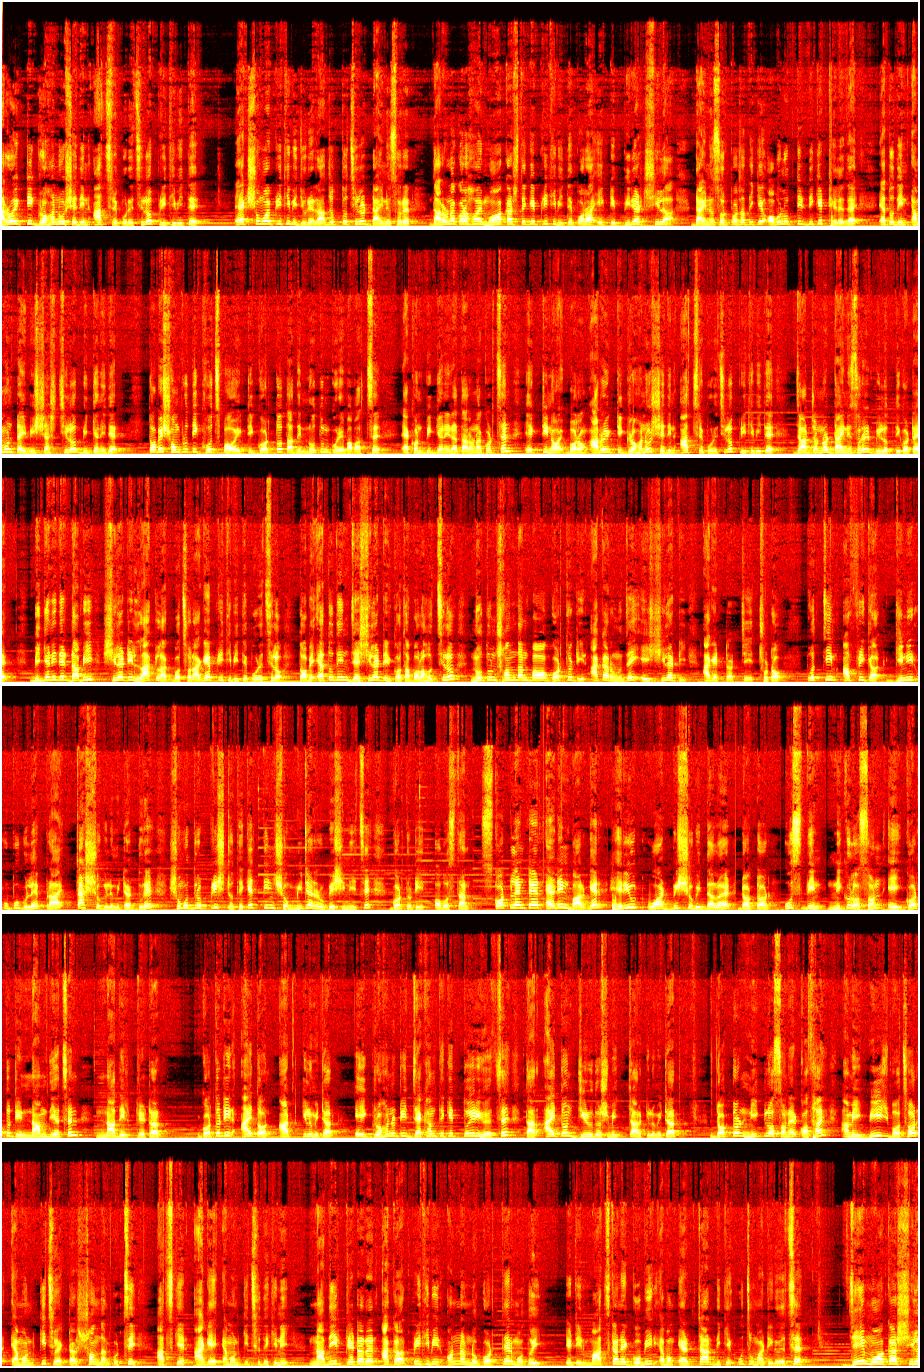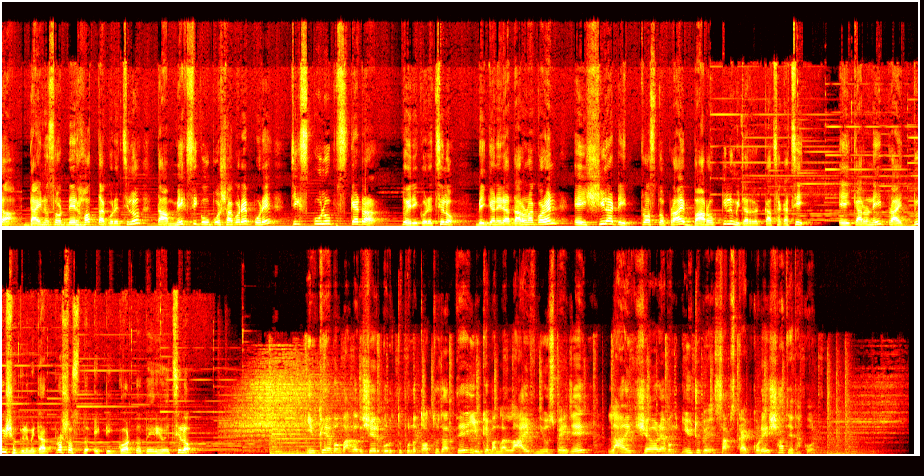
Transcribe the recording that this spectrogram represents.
আরও একটি গ্রহাণু সেদিন আছড়ে পড়েছিল পৃথিবীতে। একসময় পৃথিবী জুড়ে রাজত্ব ছিল ডাইনোসরের। ধারণা করা হয় মহাকাশ থেকে পৃথিবীতে পড়া একটি বিরাট শিলা ডাইনোসর প্রজাতিকে অবলুপ্তির দিকে ঠেলে দেয়। এতদিন এমনটাই বিশ্বাস ছিল বিজ্ঞানীদের। তবে সম্প্রতি খোঁজ পাওয়া একটি গর্ত তাদের নতুন করে বাবাচ্ছে। এখন বিজ্ঞানীরা ধারণা করছেন একটি নয়, বরং আরও একটি গ্রহাণু সেদিন আছড়ে পড়েছিল পৃথিবীতে, যার জন্য ডাইনোসরের বিলুপ্তি ঘটে। বিজ্ঞানীদের দাবি, শিলাটি লাখ লাখ বছর আগে পৃথিবীতে পড়েছিল। তবে এতদিন যে শিলাটির কথা বলা হচ্ছিল, নতুন সন্ধান পাওয়া গর্তটির আকার অনুযায়ী এই শিলাটি আগেরটার চেয়ে ছোট। পশ্চিম আফ্রিকার গিনির উপকূলে প্রায় চারশো কিলোমিটার দূরে সমুদ্র পৃষ্ঠ থেকে তিনশো মিটারেরও বেশি নিচে গর্তটির অবস্থান। স্কটল্যান্ডের অ্যাডিনবার্গের হেরিউড ওয়ার্ড বিশ্ববিদ্যালয়ের ডক্টর উসদিন নিকোলসন এই গর্তটির নাম দিয়েছেন নাদির ক্রেটার। গর্তটির আয়তন আট কিলোমিটার। এই গ্রহাণুটি যেখান থেকে তৈরি হয়েছে তার আয়তন জিরো দশমিক চার কিলোমিটার। ডক্টর নিকলসনের কথায়, আমি ২০ বছর এমন কিছু একটার সন্ধান করছি। আজকের আগে এমন কিছু দেখিনি। নাদির ক্রেটারের আকার পৃথিবীর অন্যান্য গর্তের মতোই। এটির মাঝখানে গভীর এবং এর চারদিকে উঁচু মাটি রয়েছে। যে মহাকাশ শিলা ডাইনোসরদের হত্যা করেছিল, তা মেক্সিকো উপসাগরে পড়ে চিক্সকুলুপ স্কেটার তৈরি করেছিল। বিজ্ঞানীরা ধারণা করেন, এই শিলাটির প্রস্থ প্রায় বারো কিলোমিটারের কাছাকাছি। এই কারণেই প্রায় দুইশো কিলোমিটার প্রশস্ত একটি গর্ত তৈরি হয়েছিল। ইউকে এবং বাংলাদেশের গুরুত্বপূর্ণ তথ্য জানতে ইউকে বাংলা লাইভ নিউজ পেজে লাইক, শেয়ার এবং ইউটিউবে সাবস্ক্রাইব করে সাথে থাকুন।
